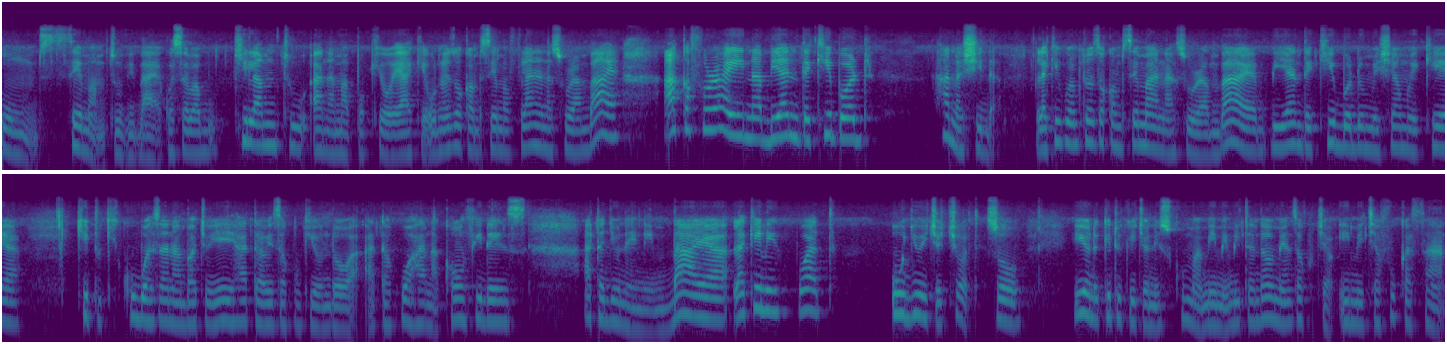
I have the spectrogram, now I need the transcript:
kumsema mtu vibaya, kwa sababu kila mtu ana mapokeo yake. Unaweza ukamsema fulani ana sura mbaya akafurahi, na behind the keyboard hana shida. lakini kuna mtu unaweza ukamsema ana sura mbaya, behind the keyboard umeshamwekea kitu kikubwa sana ambacho yeye hataweza kukiondoa, atakuwa hana confidence, atajiona ni mbaya, lakini what ujui chochote. So hiyo ndio kitu kilichonisukuma mimi. Mitandao imeanza imechafuka sana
